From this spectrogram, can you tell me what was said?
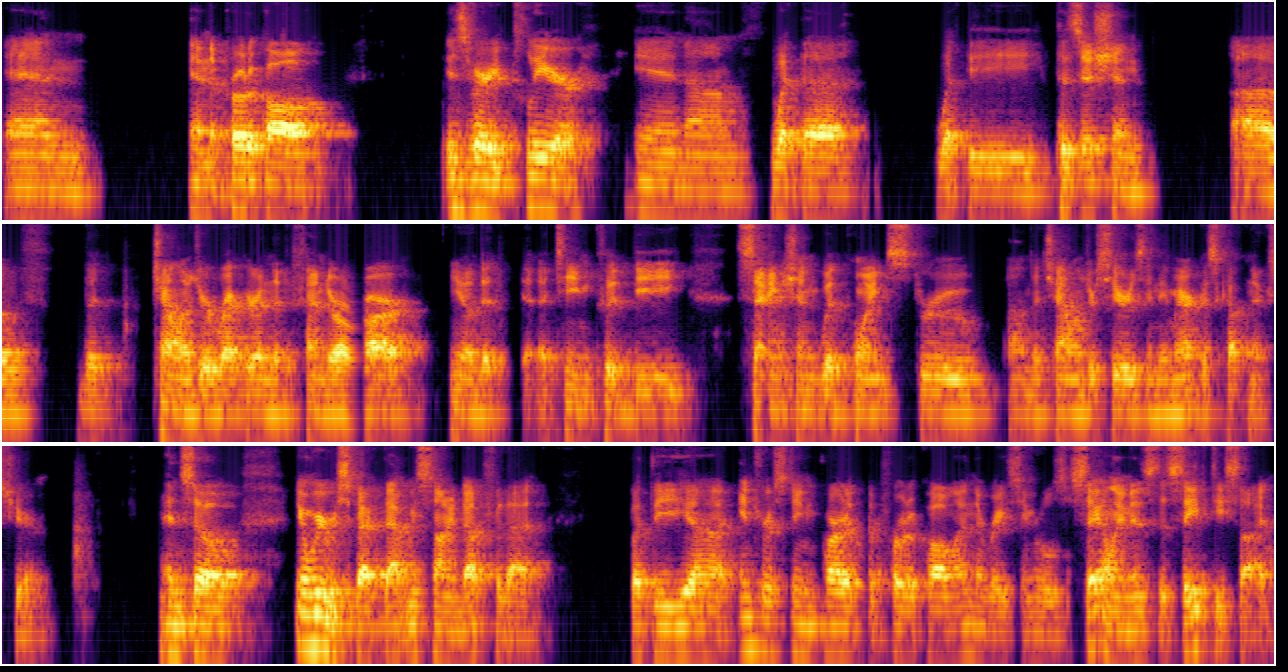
And and the protocol is very clear in um, what the what the position of the challenger record and the defender are. You know that a team could be sanctioned with points through um, the Challenger Series in the America's Cup next year, and so you know we respect that. We signed up for that. But the uh, interesting part of the protocol and the racing rules of sailing is the safety side.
